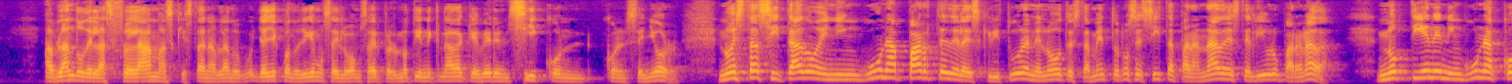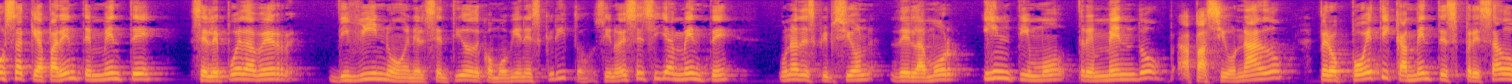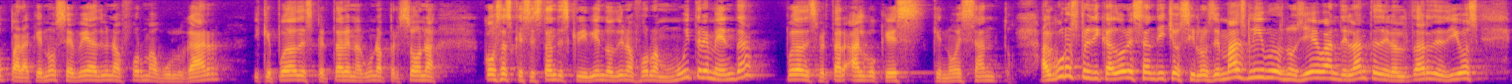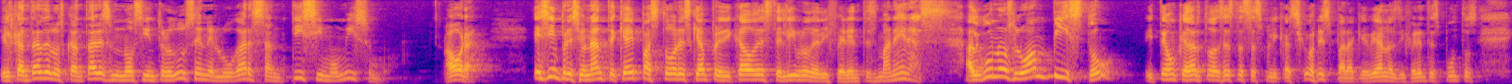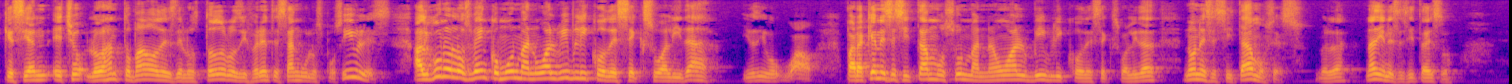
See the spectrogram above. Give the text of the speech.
hablando de las flamas que están hablando. Ya cuando lleguemos ahí lo vamos a ver, pero no tiene nada que ver en sí con, con el Señor. No está citado en ninguna parte de la escritura en el Nuevo Testamento, no se cita para nada este libro, para nada. No tiene ninguna cosa que aparentemente se le pueda ver divino en el sentido de cómo viene escrito, sino es sencillamente una descripción del amor íntimo, tremendo, apasionado, pero poéticamente expresado para que no se vea de una forma vulgar y que pueda despertar en alguna persona cosas que se están describiendo de una forma muy tremenda, pueda despertar algo que es que no es santo. Algunos predicadores han dicho, si los demás libros nos llevan delante del altar de Dios, el cantar de los cantares nos introduce en el lugar santísimo mismo. Ahora, es impresionante que hay pastores que han predicado de este libro de diferentes maneras. Algunos lo han visto y tengo que dar todas estas explicaciones para que vean los diferentes puntos que se han hecho, lo han tomado desde los, todos los diferentes ángulos posibles. Algunos los ven como un manual bíblico de sexualidad. Yo digo, wow, ¿para qué necesitamos un manual bíblico de sexualidad? No necesitamos eso, ¿verdad? Nadie necesita eso.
